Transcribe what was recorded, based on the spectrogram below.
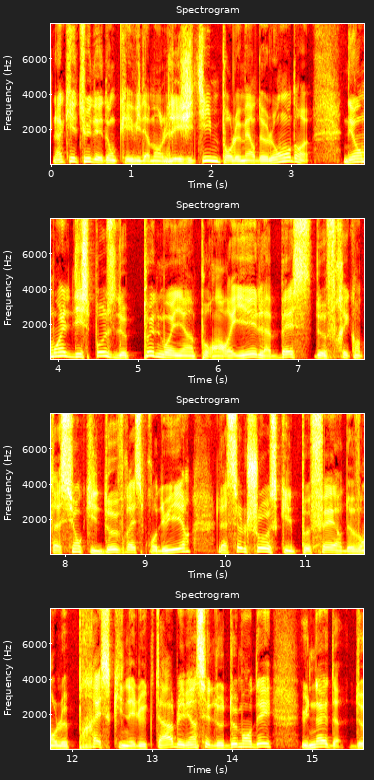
L'inquiétude est donc évidemment légitime pour le maire de Londres. Néanmoins, il dispose de peu de moyens pour enrayer la baisse de fréquentation qui devrait se produire. La seule chose qu'il peut faire devant le presque inéluctable, eh c'est de demander une aide de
